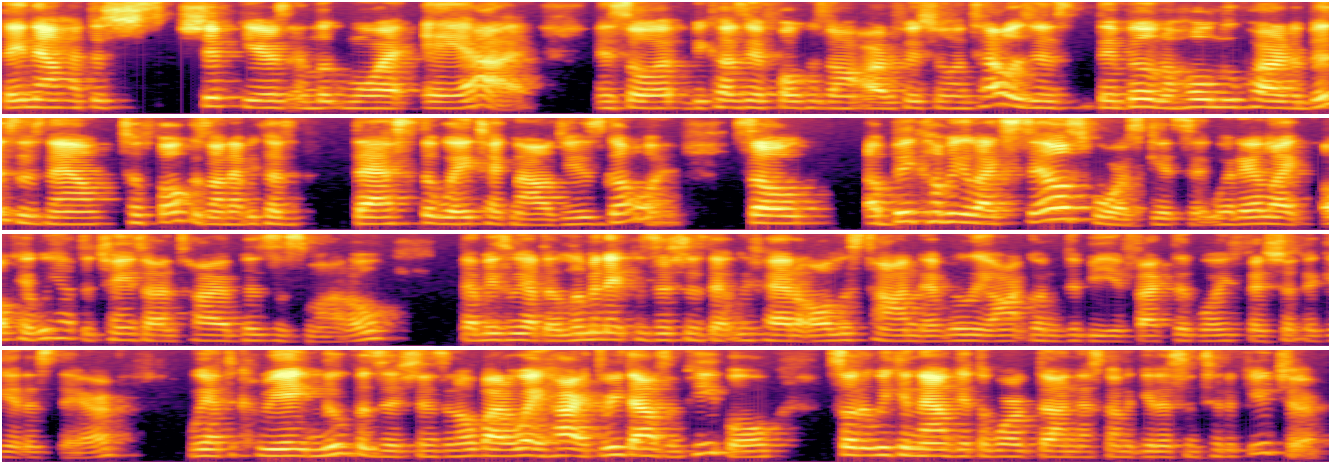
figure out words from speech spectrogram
They now have to shift gears and look more at AI. And so, because they're focused on artificial intelligence, they're building a whole new part of the business now to focus on that because that's the way technology is going. So, a big company like Salesforce gets it, where they're like, okay, we have to change our entire business model. That means we have to eliminate positions that we've had all this time that really aren't going to be effective or efficient to get us there. We have to create new positions. And oh, by the way, hire 3,000 people so that we can now get the work done that's going to get us into the future.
